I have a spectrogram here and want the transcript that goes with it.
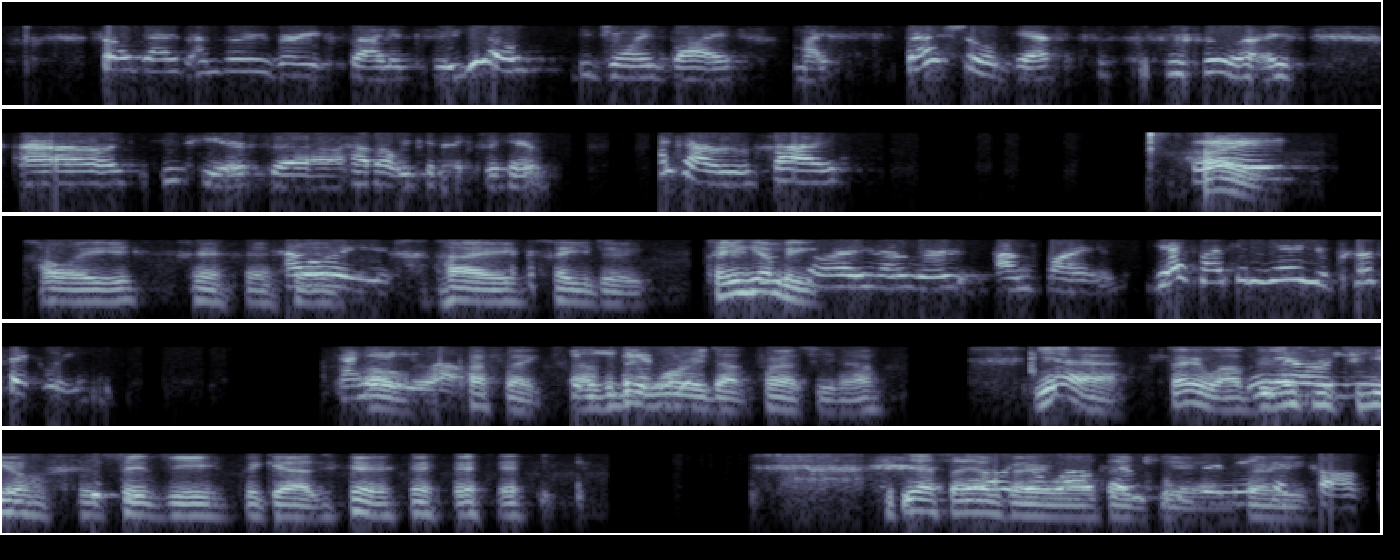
So, guys, I'm very, very excited to, you know, be joined by my special guest realize uh, he's here. So uh, how about we connect with him? Hi, Kalu. Hi. Hi. Hey. How are you? How are you? Hi. How you doing? Can you hear me? I'm fine. I'm, fine. Yes, I can hear you perfectly. I hear oh, you well. Perfect. Can I was a bit hear me? worried at first, you know. Yeah, very well. I've been No, listening to you- you since you began. Yes, I am well, very well, welcome thank you. The I'm very, Talk.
